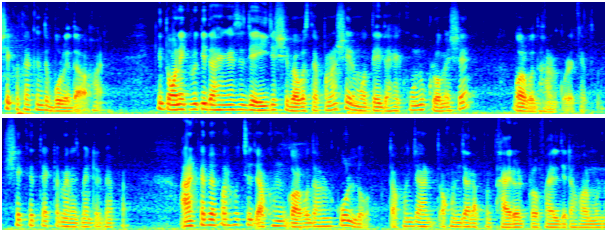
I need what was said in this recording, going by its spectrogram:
সে কথা কিন্তু বলে দেওয়া হয়। কিন্তু অনেক রোগী দেখা গেছে যে এই যে সে ব্যবস্থাপনা, সে এর মধ্যেই দেখে কোনো ক্রমে সে গর্ভধারণ করে ক্ষেত্র সেক্ষেত্রে একটা ম্যানেজমেন্টের ব্যাপার। আরেকটা ব্যাপার হচ্ছে যখন গর্ভধারণ করল, তখন যার তখন যার আপনার থাইরয়েড প্রোফাইল যেটা হরমোন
